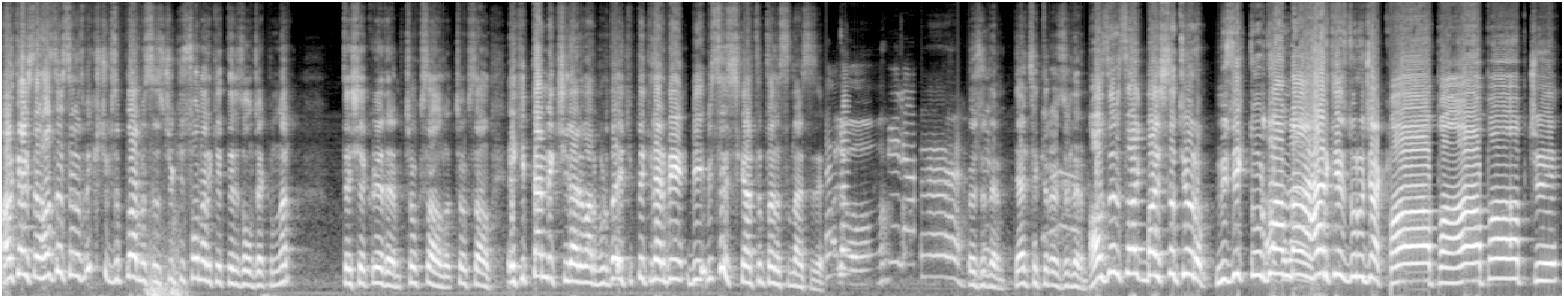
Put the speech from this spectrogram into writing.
Arkadaşlar hazırsanız bir küçük zıplar mısınız? Çünkü son hareketleriniz olacak bunlar. Teşekkür ederim. Çok sağ olun. Çok sağ olun. Ekipten de kişiler var burada. Ekiptekiler bir, bir, bir ses çıkartın tanısınlar sizi. Alo. Özür dilerim. Gerçekten özür dilerim. Hazırsak başlatıyorum. Müzik durduğu anda herkes duracak. Pa pa papçı.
